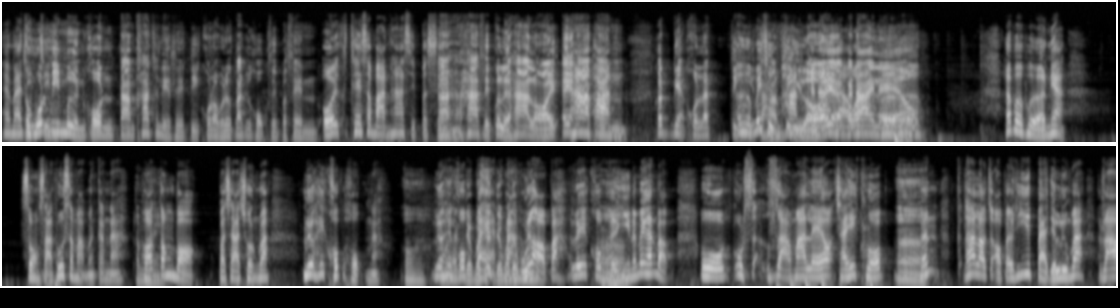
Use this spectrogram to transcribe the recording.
ใช่ไหมสมมติจริงๆมีหมื่นคนตามค่าเฉลี่ยสถิติคนออกไปเลือกตั้งคือหกสิบเปอร์เซ็นต์โอ้ยเทศบาลห้าสิบเปอร์เซ็นอะต์ห้าสิบก็เหลือห้าร้อยไอ้ห้าพัน5,000ก็เนี่ยคนละสี่เออไม่ถึงสามพันสี่ก็ร้อได้ยอะแล้วก็อะได้แล้วเออแล้วเผลอๆเนี่ย ส่งสารผู้สมัครเหมือนกันนะทำไมเพราะต้องบอกประชาชนว่าเลือกให้ครบหกนะ เออเลือกให้ครบเดี๋ยวแปมันจะดเดี๋ยวมันนะจะวุ่นเลือกออกปะเลือกให้ครบเออออะไรอย่างงี้นะไม่งั้นแบบ โอ้โหอุตส่าห์อุตส่าห์มาแล้วใช้ให้ครบเออนั้นถ้าเราจะออกไปวันที่28อย่าลืมว่าเรา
